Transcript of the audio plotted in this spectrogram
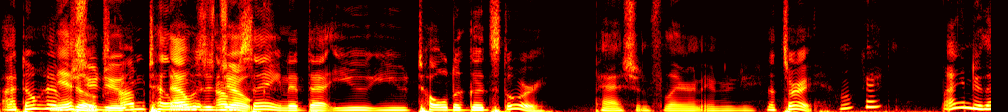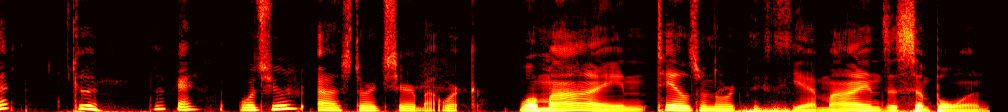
I don't have Yes, you jokes. do. I'm telling. That was a I'm joke. saying that that you you told a good story. Passion, flair, and energy. That's right. Okay, I can do that. Good. Okay. What's your uh, story to share about work? Well, mine Tales from the workplace. Yeah, mine's a simple one.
